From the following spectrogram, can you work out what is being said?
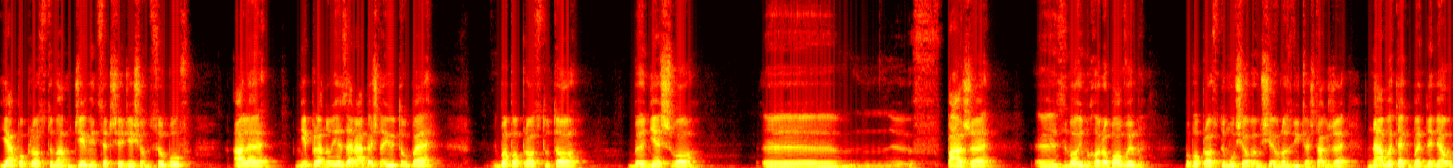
Ja po prostu mam 960 subów, ale nie planuję zarabiać na YouTube, bo po prostu to by nie szło yy, w parze yy, z moim chorobowym, bo po prostu musiałbym się rozliczać. Także nawet jak będę miał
